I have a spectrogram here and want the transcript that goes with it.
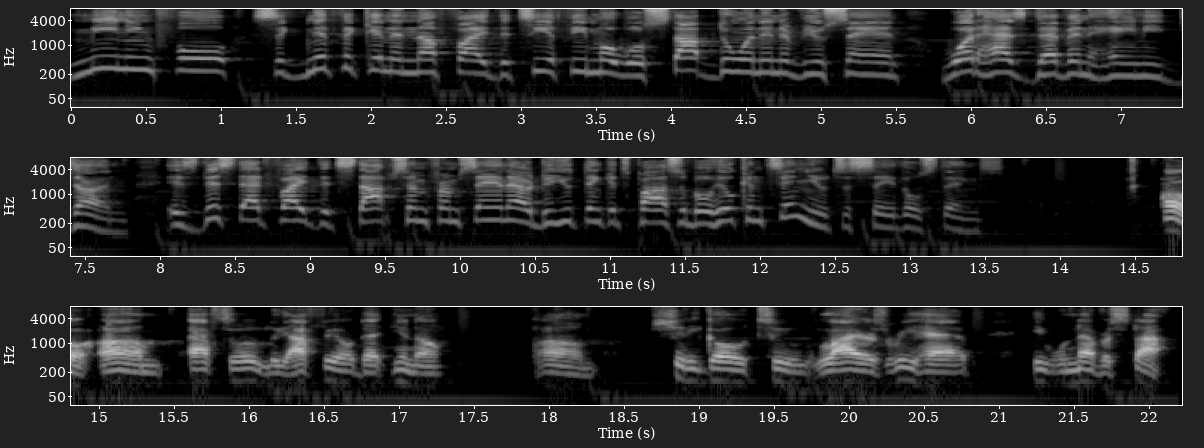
meaningful, significant enough fight that Teofimo will stop doing interviews saying, What has Devin Haney done? Is this that fight that stops him from saying that, or do you think it's possible he'll continue to say those things? Oh, um, absolutely. I feel that you know, um, should he go to liars rehab, he will never stop.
